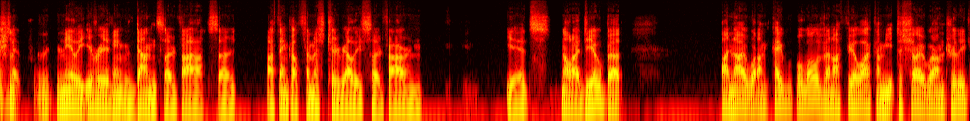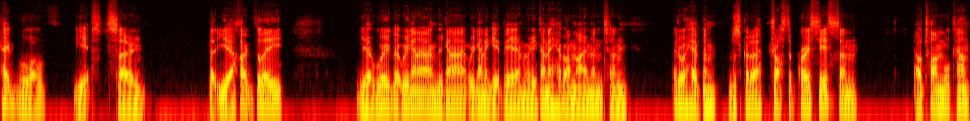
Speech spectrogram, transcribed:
nearly every event we've done so far. So I think I've finished two rallies so far, and yeah, it's not ideal, but I know what I'm capable of, and I feel like I'm yet to show what I'm truly capable of yet. So, but yeah, hopefully, yeah, we're we're gonna we're gonna we're gonna get there, and we're gonna have a moment, and it'll happen. Just gotta trust the process, and our time will come.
